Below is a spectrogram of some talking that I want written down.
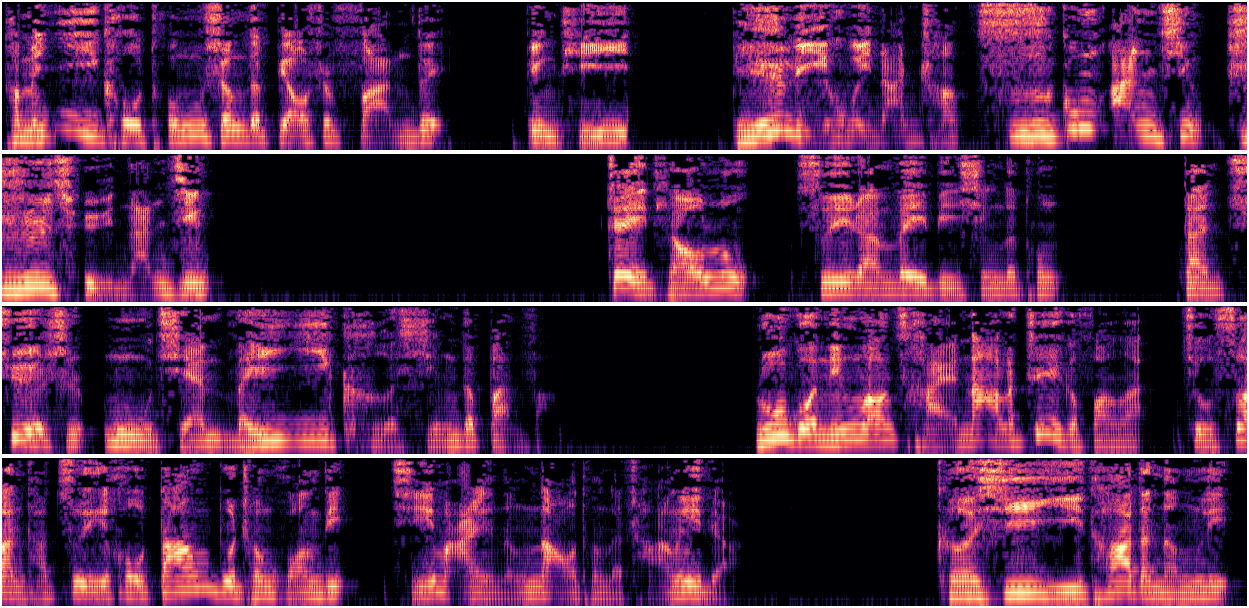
他们异口同声的表示反对。并提议别理会南昌，死攻安庆，直取南京。这条路虽然未必行得通，但却是目前唯一可行的办法。如果宁王采纳了这个方案，就算他最后当不成皇帝，起码也能闹腾的长一点。可惜以他的能力，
